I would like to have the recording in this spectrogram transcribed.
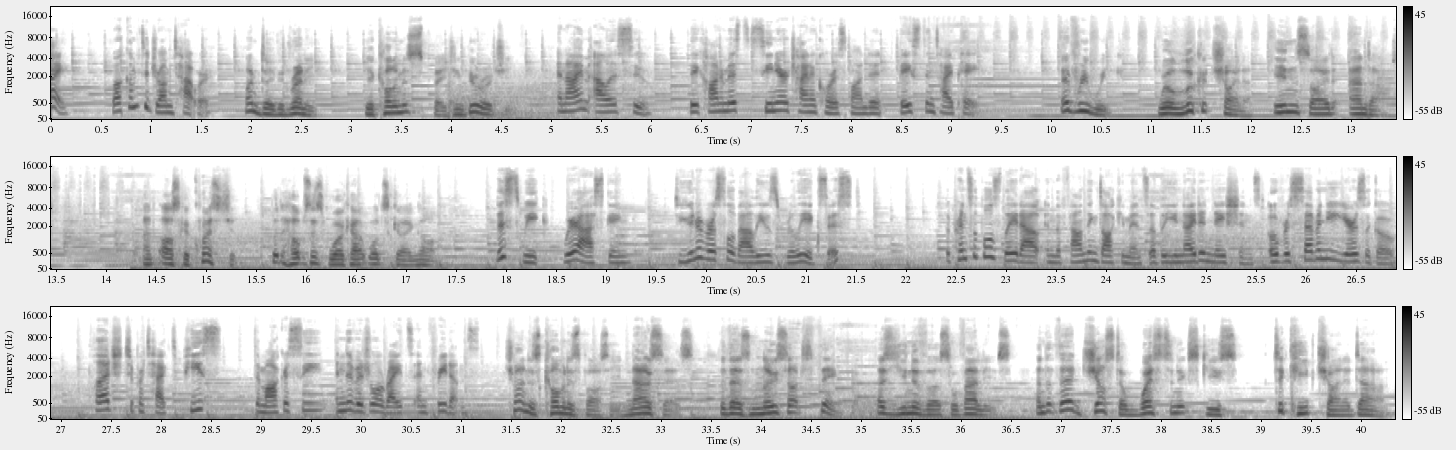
Hi, welcome to Drum Tower, I'm David Rennie, The Economist's Beijing Bureau Chief. and I'm Alice Su, The Economist's senior China correspondent based in Taipei. Every week, we'll look at China inside and out and ask a question that helps us work out what's going on. This week, we're asking Do universal values really exist? The principles laid out in the founding documents of the United Nations over 70 years ago pledged to protect peace, democracy, individual rights, and freedoms. China's Communist Party now says that there's no such thing as universal values and that they're just a Western excuse to keep China down.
